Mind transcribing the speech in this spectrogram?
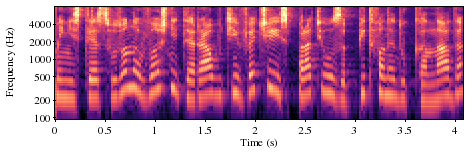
Министерството на външните работи вече е изпратило запитване до Канада,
